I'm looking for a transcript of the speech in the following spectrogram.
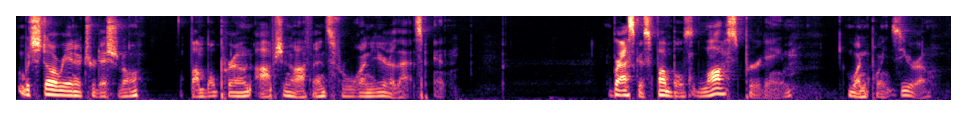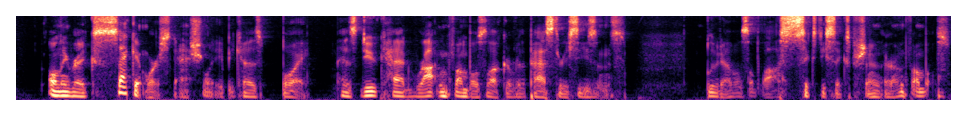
which still ran a traditional, fumble prone option offense for one year of that span. Nebraska's fumbles lost per game, 1.0, only ranks second worst nationally because, boy, has Duke had rotten fumbles luck over the past three seasons. Blue Devils have lost 66% of their own fumbles.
